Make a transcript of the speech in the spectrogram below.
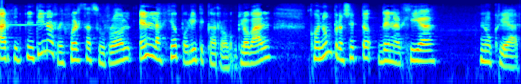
Argentina refuerza su rol en la geopolítica global con un proyecto de energía nuclear.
